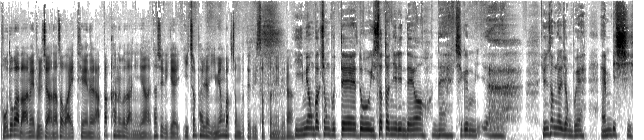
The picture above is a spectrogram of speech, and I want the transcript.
보도가 마음에 들지 않아서 YTN을 압박하는 것 아니냐. 사실 이게 2008년 이명박 정부 때도 있었던 일이라. 이명박 정부 때도 있었던 일인데요. 네, 지금 야, 윤석열 정부의 MBC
